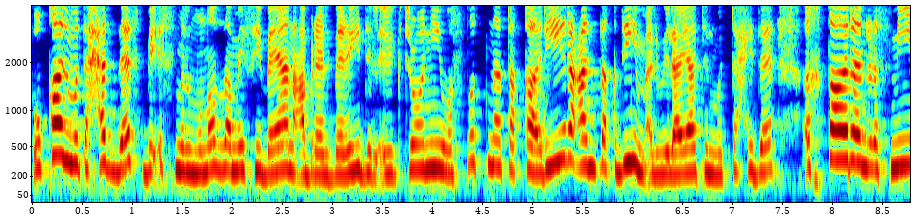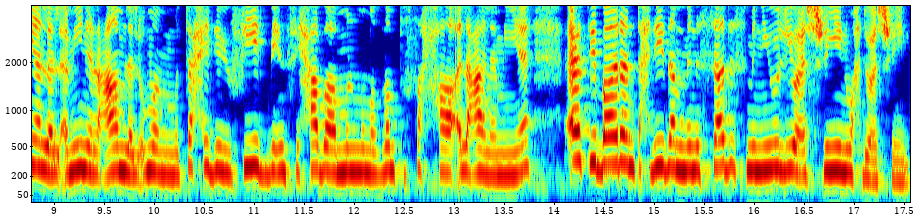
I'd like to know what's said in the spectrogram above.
وقال متحدث باسم المنظمة في بيان عبر البريد الإلكتروني وصلتنا تقارير عن تقديم الولايات المتحدة اختارا رسميا للأمين العام للأمم المتحدة يفيد بانسحابها من منظمة الصحة العالمية اعتبارا تحديدا من السادس من يوليو 2021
